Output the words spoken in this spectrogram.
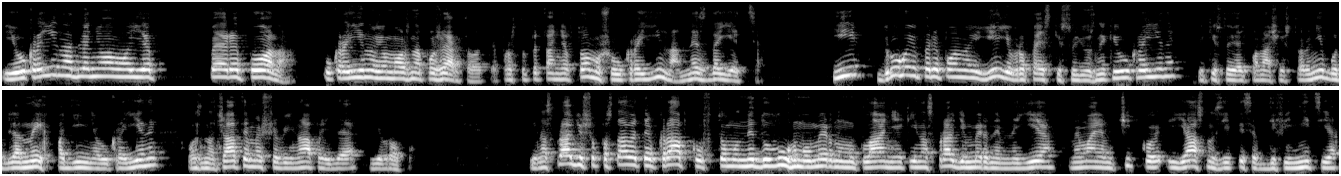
І Україна для нього є перепона. Україною можна пожертвувати. Просто питання в тому, що Україна не здається. І другою перепоною є європейські союзники України, які стоять по нашій стороні, бо для них падіння України означатиме, що війна прийде в Європу. І насправді, щоб поставити в крапку в тому недолугому мирному плані, який насправді мирним не є, ми маємо чітко і ясно зійтися в дефініціях.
